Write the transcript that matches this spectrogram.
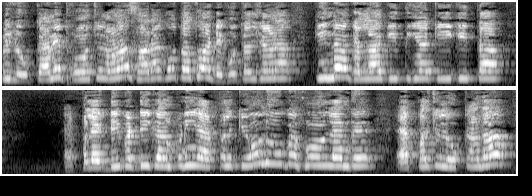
ਵੀ ਲੋਕਾਂ ਨੇ ਫੋਨ ਚਲਾਉਣਾ, ਸਾਰਾ ਕੁਝ ਤਾਂ ਤੁਹਾਡੇ ਕੋਲ ਚੱਲ ਜਾਣਾ। ਕਿਹਨਾਂ ਗੱਲਾਂ ਕੀਤੀਆਂ, ਕੀ ਕੀਤਾ? ਐਪਲ ਐਡੀ ਵੱਡੀ ਕੰਪਨੀ ਐਪਲ ਕਿਉਂ ਲੋਕ ਫੋਨ ਲੈਂਦੇ? ਐਪਲ 'ਚ ਲੋਕਾਂ ਦਾ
